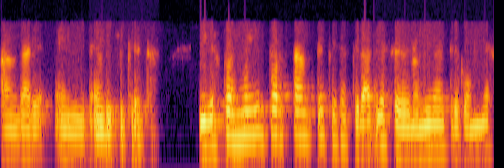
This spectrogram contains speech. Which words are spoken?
andar en, bicicleta. Y después, muy importante, que esas terapias se denominan, entre comillas.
